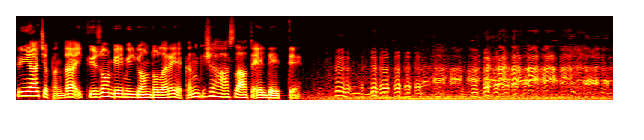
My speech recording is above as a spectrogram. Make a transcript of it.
dünya çapında 211 milyon dolara yakın gişe hasılatı elde etti.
